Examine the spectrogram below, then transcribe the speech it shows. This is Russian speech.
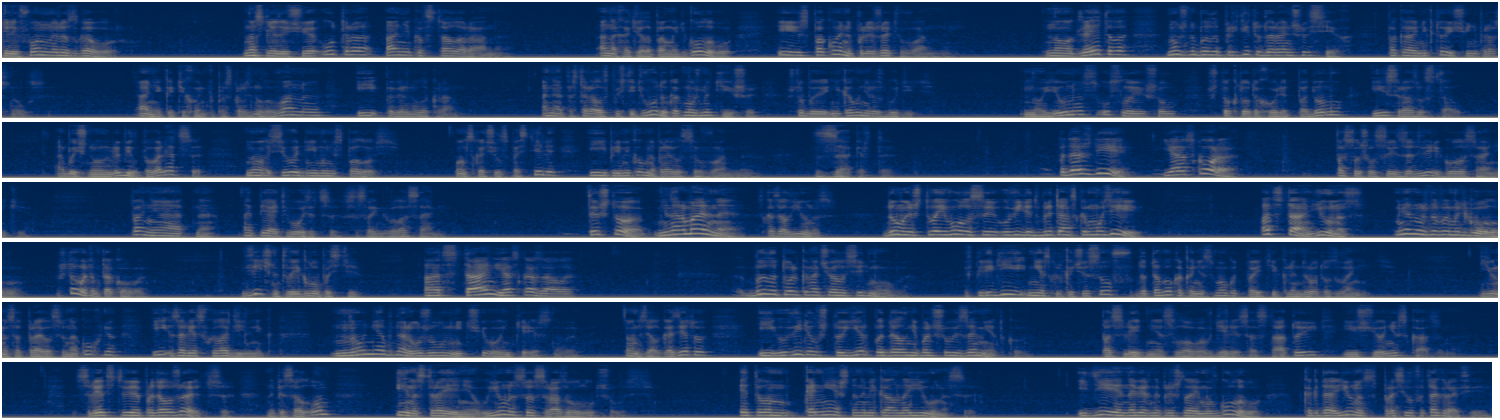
Телефонный разговор. На следующее утро Аника встала рано. Она хотела помыть голову и спокойно полежать в ванной. Но для этого нужно было прийти туда раньше всех, пока никто еще не проснулся. Аника тихонько проскользнула в ванную и повернула кран. Она постаралась пустить воду как можно тише, чтобы никого не разбудить. Но Юнос услышал, что кто-то ходит по дому, и сразу встал. Обычно он любил поваляться, но сегодня ему не спалось. Он скочил с постели и прямиком направился в ванную. Заперто. «Подожди, я скоро!» Послышался из-за двери голос Аники. «Понятно, опять возится со своими волосами». «Ты что, ненормальная?» – сказал Юнос. «Думаешь, твои волосы увидят в Британском музее?» «Отстань, Юнос, мне нужно вымыть голову. Что в этом такого? Вечно твои глупости. Отстань, я сказала. Было только начало седьмого. Впереди несколько часов до того, как они смогут пойти к Лендроту звонить. Юнос отправился на кухню и залез в холодильник, но не обнаружил ничего интересного. Он взял газету и увидел, что Ерп дал небольшую заметку. Последнее слово в деле со статуей еще не сказано. Следствие продолжается, написал он, и настроение у Юноса сразу улучшилось. Это он, конечно, намекал на Юноса. Идея, наверное, пришла ему в голову, когда Юнос просил фотографии.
